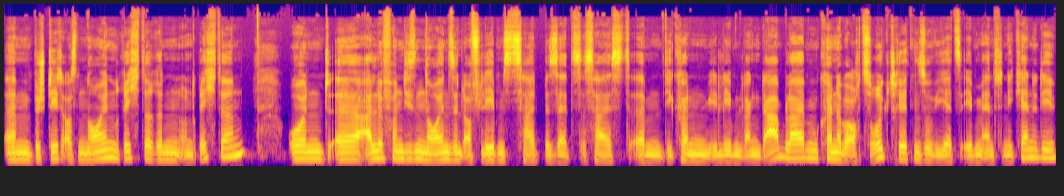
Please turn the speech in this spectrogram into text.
ähm, besteht aus neun Richterinnen und Richtern und äh, alle von diesen neun sind auf Lebenszeit besetzt. Das heißt, ähm, die können ihr Leben lang da bleiben, können aber auch zurücktreten, so wie jetzt eben Anthony Kennedy.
